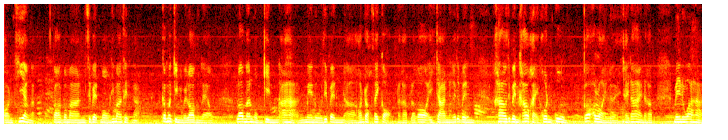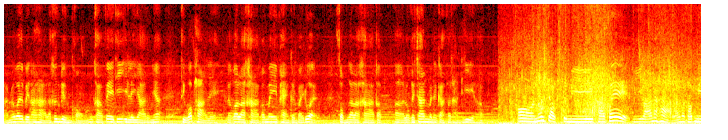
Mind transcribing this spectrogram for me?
ตอนเที่ยงอะตอนประมาณ 11โมงที่มาถึงอะก็มากินกันไปรอบหนึงแล้ว รอบนั้นผมกินอาหารเมนูที่เป็นฮอทดอกไส้กรอกนะครับแล้วก็อีกจานหนึ่งก็จะเป็นข้าวที่เป็นข้าวไข่ข้นกุ้ง ก็อร่อยเลยใช้ได้นะครับ เมนูอาหารไม่ว่าจะเป็นอาหารและเครื่องดื่มของคาเฟ่ที่อิเลยาตรงนี้ถือว่าผ่านเลย แล้วก็ราคาก็ไม่แพงเกินไปด้วย สมกับราคากับโลเคชันบรรยากาศสถานที่ครับอ๋อนอกจากจะมีคาเฟ่ มีร้านอาหารแล้วนะครับ มี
